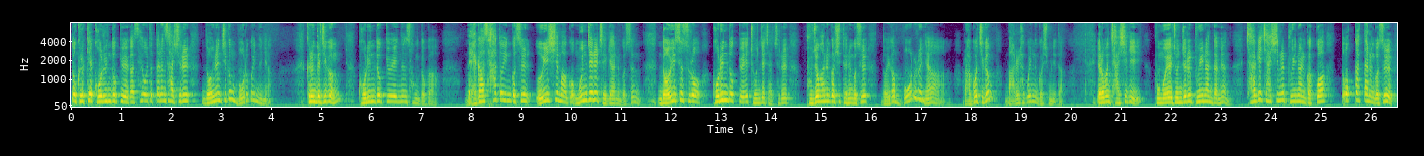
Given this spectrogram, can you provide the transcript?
또 그렇게 고린도 교회가 세워졌다는 사실을 너희는 지금 모르고 있느냐? 그런데 지금 고린도 교회에 있는 성도가 내가 사도인 것을 의심하고 문제를 제기하는 것은 너희 스스로 고린도 교회의 존재 자체를 부정하는 것이 되는 것을 너희가 모르느냐 라고 지금 말을 하고 있는 것입니다. 여러분 자식이 부모의 존재를 부인한다면 자기 자신을 부인하는 것과 똑같다는 것을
